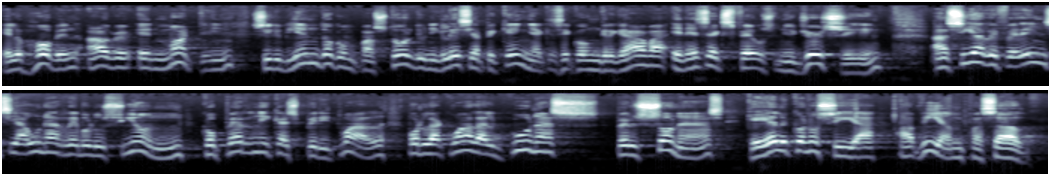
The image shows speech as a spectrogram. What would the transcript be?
el joven Albert N. Martin, sirviendo como pastor de una iglesia pequeña que se congregaba en Essex Fells, New Jersey, hacía referencia a una revolución copérnica espiritual por la cual algunas personas que él conocía habían pasado.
